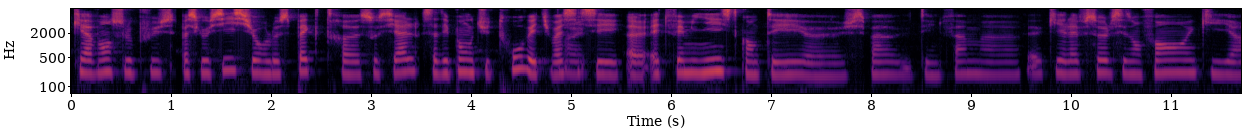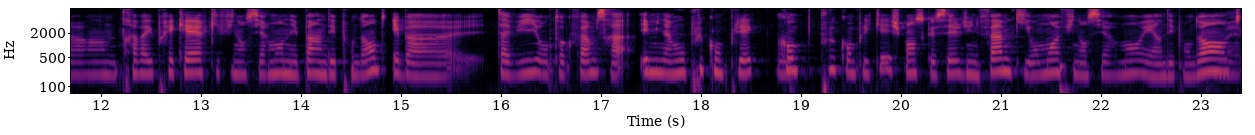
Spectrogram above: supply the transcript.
qui avance le plus? Parce que aussi sur le spectre euh, social, ça dépend où tu te trouves et tu vois si c'est euh, être féministe quand t'es, je sais pas, t'es une femme qui élève seule ses enfants, qui a un travail précaire, qui financièrement n'est pas indépendante, et bah ta vie en tant que femme sera éminemment plus complexe. Mm. com- plus compliquée, je pense que celle d'une femme qui au moins financièrement est indépendante,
